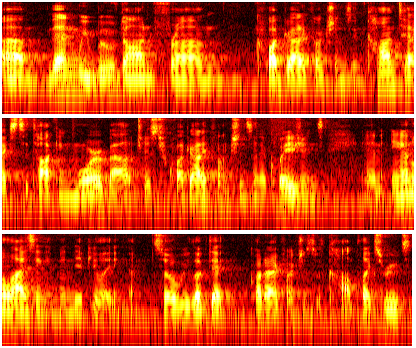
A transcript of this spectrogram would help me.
Um, then we moved on from quadratic functions in context to talking more about just quadratic functions and equations and analyzing and manipulating them. So we looked at quadratic functions with complex roots,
